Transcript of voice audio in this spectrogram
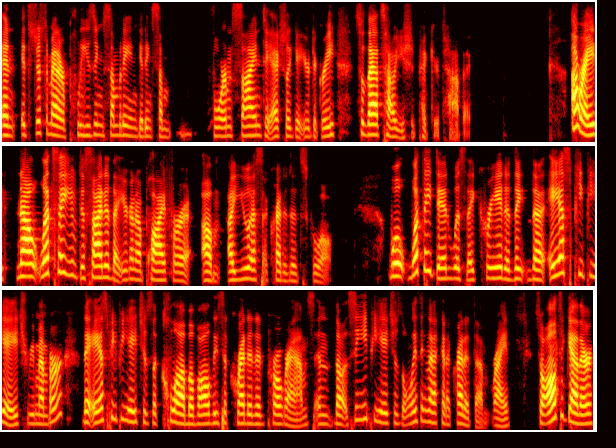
And it's just a matter of pleasing somebody and getting some forms signed to actually get your degree. So that's how you should pick your topic. All right. Now, let's say you've decided that you're going to apply for um, a US accredited school. Well, what they did was they created the the ASPPH. Remember, the ASPPH is the club of all these accredited programs, and the CEPH is the only thing that can accredit them, right? So all together,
